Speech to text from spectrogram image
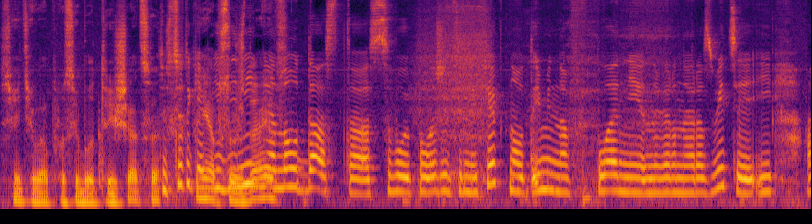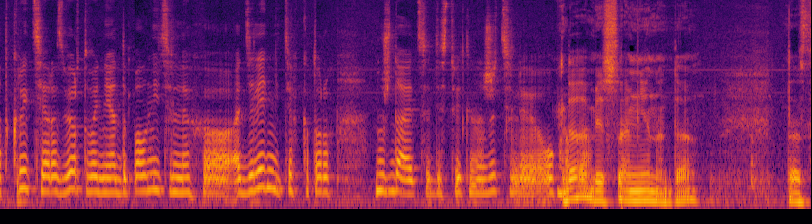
все эти вопросы будут решаться. То есть все-таки объединение оно даст а, свой положительный эффект, но вот именно в плане, наверное, развития и открытия, развертывания дополнительных а, отделений, тех, которых нуждаются действительно жители округа. Да, без сомнения, да даст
